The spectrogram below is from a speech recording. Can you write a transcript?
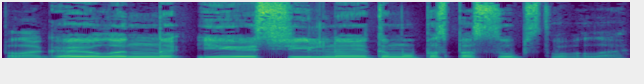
Полагаю, Ленна Ио сильно этому поспособствовала.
